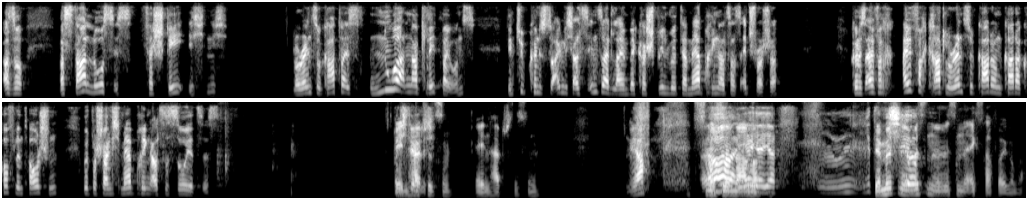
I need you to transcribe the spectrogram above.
Also, was da los ist, verstehe ich nicht. Lorenzo Carter ist nur ein Athlet bei uns. Den Typ könntest du eigentlich als Inside-Linebacker spielen, wird er mehr bringen als als Edge-Rusher. Könntest einfach, einfach gerade Lorenzo Carter und Carter Coughlin tauschen, wird wahrscheinlich mehr bringen, als es so jetzt ist. Aiden. Hutchinson. Aiden Hutchinson. Ja, Das ist noch so ah, ein Name. ja, ja, ja. Wir, müssen, wir, müssen, wir müssen eine extra Folge machen.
